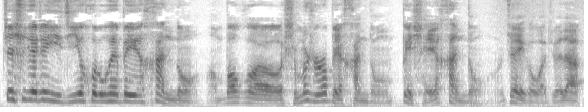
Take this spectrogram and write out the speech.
这世界这一极会不会被撼动啊？包括什么时候被撼动，被谁撼动？这个我觉得。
